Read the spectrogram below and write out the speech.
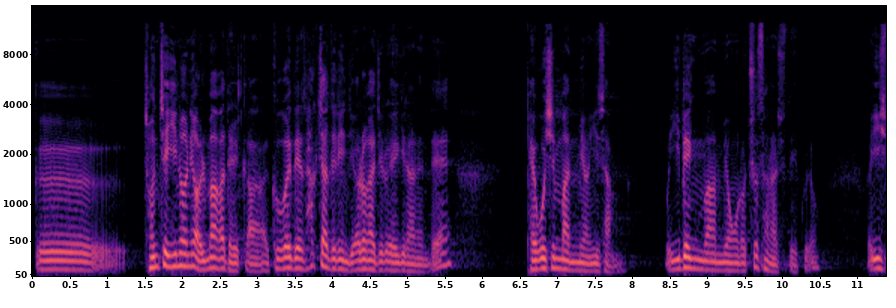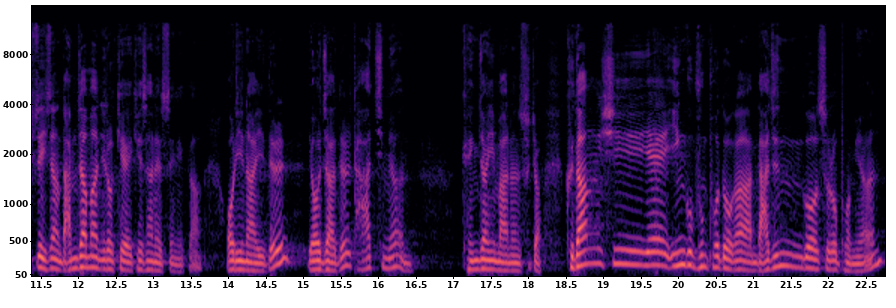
그 전체 인원이 얼마가 될까 그거에 대해서 학자들이 이제 여러 가지로 얘기를 하는데 150만 명 이상, 200만 뭐 명으로 추산할 수도 있고요. 20세 이상 남자만 이렇게 계산했으니까 어린아이들, 여자들 다 합치면 굉장히 많은 수죠. 그 당시에 인구 분포도가 낮은 것으로 보면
